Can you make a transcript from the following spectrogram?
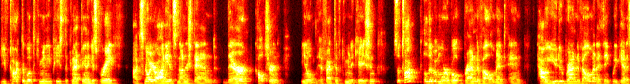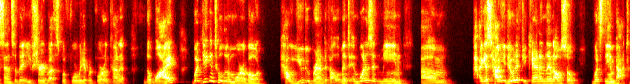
You've talked about the community piece, the connecting. I think it's great uh, to know your audience and understand their culture and you know effective communication. So talk a little bit more about brand development and how you do brand development. I think we get a sense of it. You've shared with us before we hit record on kind of the why, but dig into a little more about how you do brand development and what does it mean? Um, I guess, how do you do it if you can? And then also, what's the impact?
